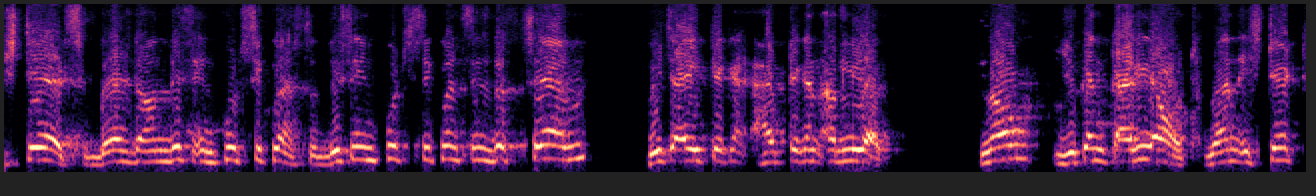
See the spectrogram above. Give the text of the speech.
states based on this input sequence. So this input sequence is the same which I taken, have taken earlier. Now you can carry out when state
